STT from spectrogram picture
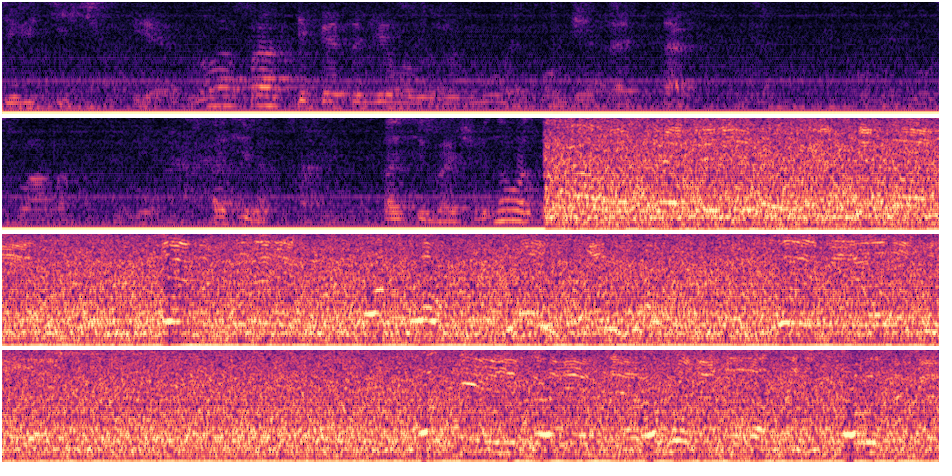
теоретические. Ну, а практика это дело наживное, будем считать так, ну, слова известны. Спасибо. Спасибо большое. Ну вот Программаторы не получали для них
